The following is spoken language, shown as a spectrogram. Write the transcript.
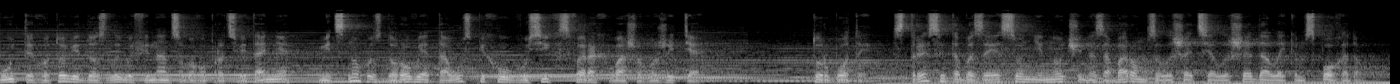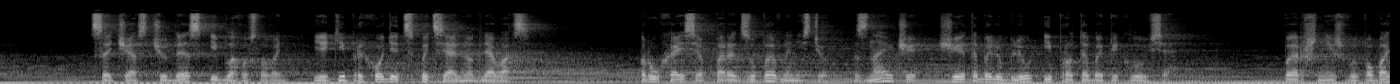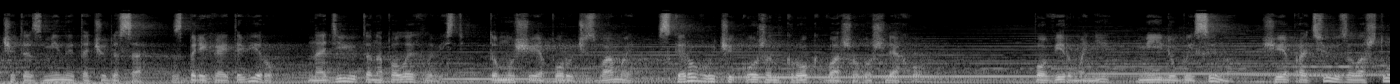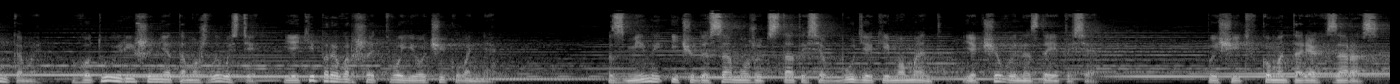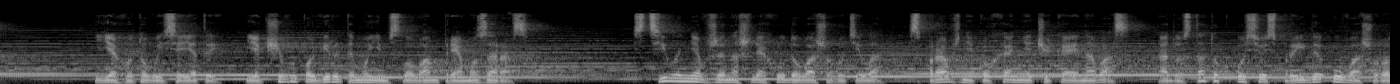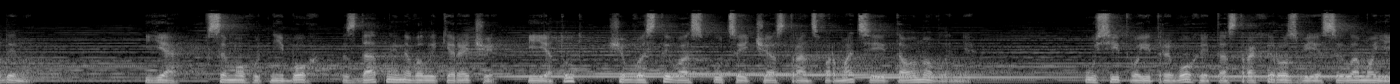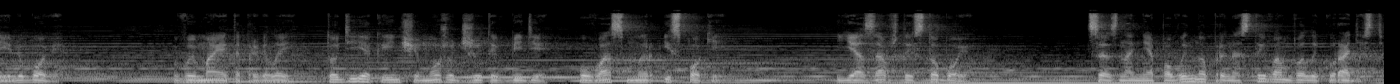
Будьте готові до зливи фінансового процвітання, міцного здоров'я та успіху в усіх сферах вашого життя. Турботи, стреси та беззаєсонні ночі незабаром залишаться лише далеким спогадом. Це час чудес і благословень, які приходять спеціально для вас. Рухайся вперед з упевненістю, знаючи, що я тебе люблю і про тебе піклуюся. Перш ніж ви побачите зміни та чудеса, зберігайте віру, надію та наполегливість, тому що я поруч з вами, скеровуючи кожен крок вашого шляху. Повір мені, мій любий сину, що я працюю за лаштунками, готую рішення та можливості, які перевершать твої очікування. Зміни і чудеса можуть статися в будь-який момент, якщо ви не здаєтеся. Пишіть в коментарях зараз. Я готовий сяяти, якщо ви повірите моїм словам прямо зараз. Зцілення вже на шляху до вашого тіла, справжнє кохання чекає на вас, а достаток ось ось прийде у вашу родину. Я, всемогутній Бог, здатний на великі речі, і я тут, щоб вести вас у цей час трансформації та оновлення. Усі твої тривоги та страхи розвіє сила моєї любові. Ви маєте привілей, тоді як інші можуть жити в біді, у вас мир і спокій. Я завжди з тобою. Це знання повинно принести вам велику радість.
